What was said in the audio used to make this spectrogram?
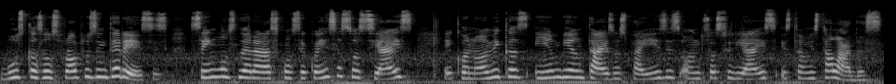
buscam seus próprios interesses, sem considerar as consequências sociais, econômicas e ambientais nos países onde suas filiais estão instaladas.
